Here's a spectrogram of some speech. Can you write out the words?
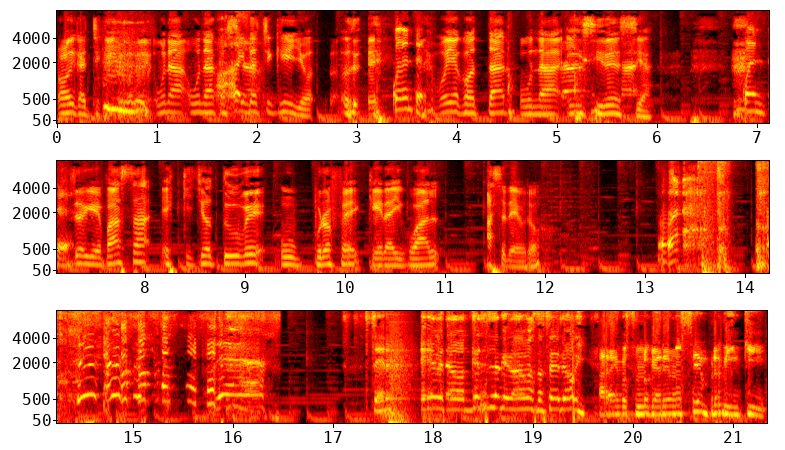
Oiga, chiquillo, una, una cosita, chiquillo. Cuente. Les voy a contar una incidencia. Cuente. Lo que pasa es que yo tuve un profe que era igual a cerebro. Cerebro, ¿qué es lo que vamos a hacer hoy? Haremos lo que haremos siempre, Pinky.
